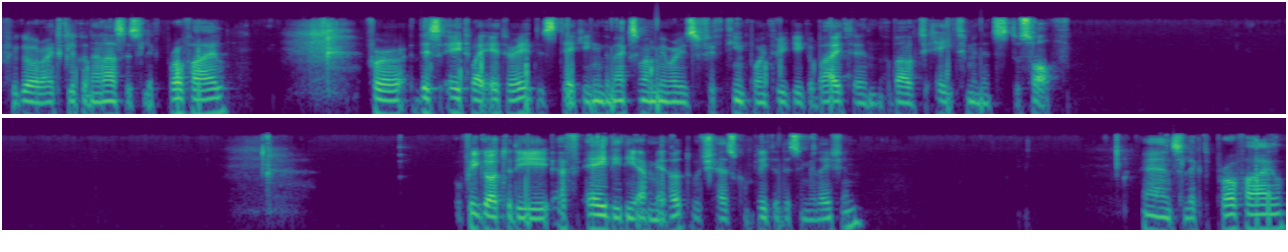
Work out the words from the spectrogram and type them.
if we go right click on analysis, select profile. For this 8 by 8 array, it's taking the maximum memory is 15.3 gigabyte and about 8 minutes to solve. If we go to the FADDM method, which has completed the simulation, and select profile,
